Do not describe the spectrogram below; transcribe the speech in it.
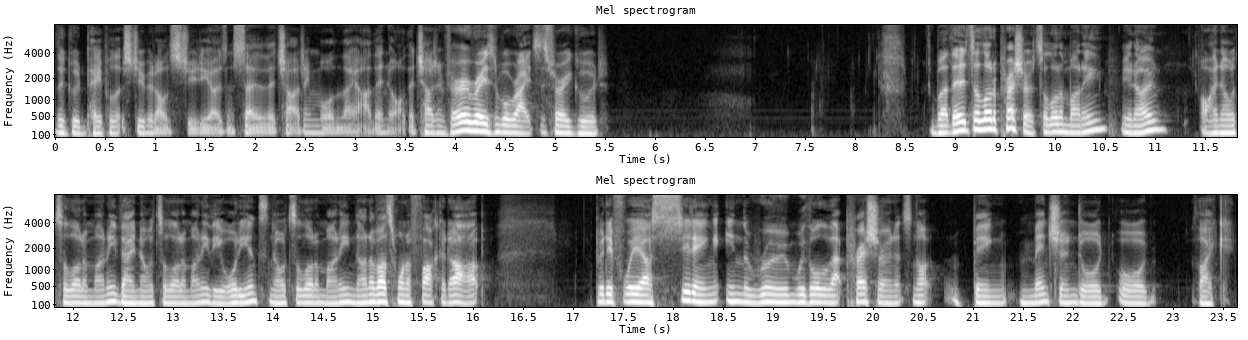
the good people at Stupid Old Studios and say that they're charging more than they are. They're not. They're charging very reasonable rates. It's very good. But there's a lot of pressure. It's a lot of money, you know. I know it's a lot of money. They know it's a lot of money. The audience know it's a lot of money. None of us want to fuck it up. But if we are sitting in the room with all of that pressure and it's not being mentioned or or like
